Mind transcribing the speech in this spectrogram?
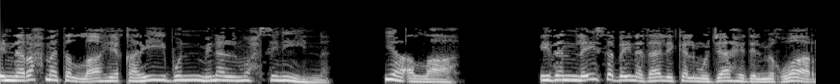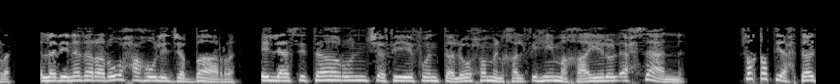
إن رحمة الله قريب من المحسنين. يا الله! إذا ليس بين ذلك المجاهد المغوار الذي نذر روحه للجبار إلا ستار شفيف تلوح من خلفه مخايل الإحسان. فقط يحتاج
